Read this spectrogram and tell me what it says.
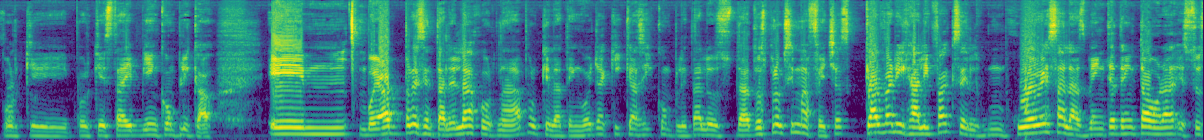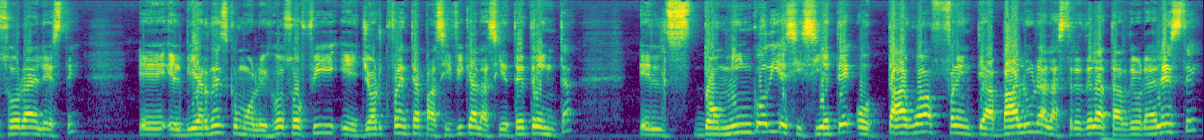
Porque, porque está ahí bien complicado. Eh, voy a presentarles la jornada porque la tengo ya aquí casi completa. Los, las dos próximas fechas: Calvary Halifax el jueves a las 20:30 horas. Esto es hora del este. Eh, el viernes, como lo dijo Sofi, eh, York frente a Pacífica a las 7:30. El domingo 17, Ottawa frente a Valur a las 3 de la tarde, hora del este.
